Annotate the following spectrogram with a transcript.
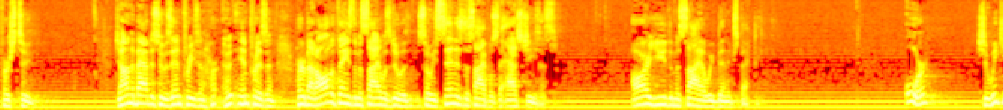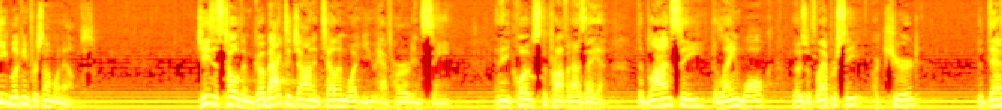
verse 2. John the Baptist, who was in prison, in prison, heard about all the things the Messiah was doing, so he sent his disciples to ask Jesus, Are you the Messiah we've been expecting? Or should we keep looking for someone else? Jesus told them, Go back to John and tell him what you have heard and seen. And then he quotes the prophet Isaiah The blind see, the lame walk, those with leprosy are cured, the deaf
